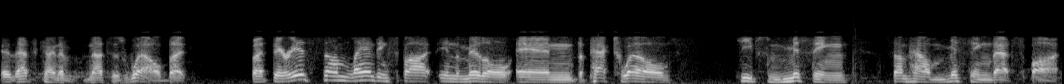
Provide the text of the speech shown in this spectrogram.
that's kind of nuts as well. But but there is some landing spot in the middle, and the Pac-12 keeps missing somehow missing that spot.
